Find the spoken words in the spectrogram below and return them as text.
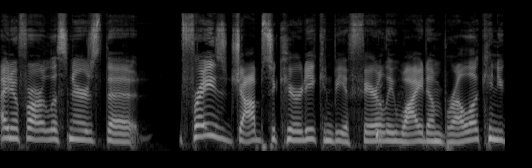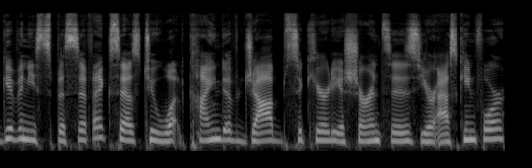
I know for our listeners, the phrase job security can be a fairly wide umbrella. Can you give any specifics as to what kind of job security assurances you're asking for?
